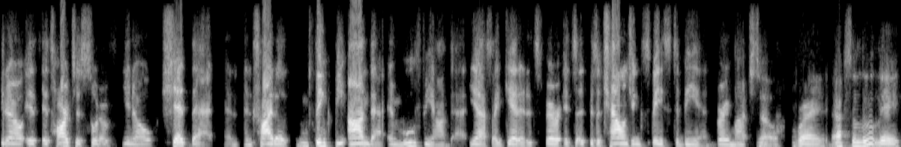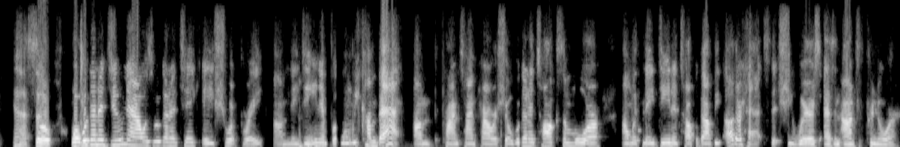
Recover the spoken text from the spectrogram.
you know, it, it's hard to sort of you know shed that and and try to think beyond that and move beyond that. Yes, I get it. It's very it's a, it's a challenging space to be in, very much so. Right. Absolutely. Yeah. So what we're gonna do now is we're gonna take a short break, um, Nadine, and but when we come back on um, the Primetime Power Show, we're gonna talk some more um, with Nadine and talk about the other hats that she wears as an entrepreneur.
